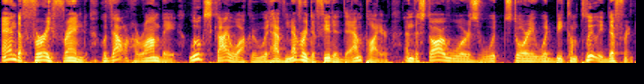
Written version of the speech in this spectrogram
and a furry friend. Without Harambe, Luke Skywalker would have never defeated the Empire, and the Star Wars story would be completely different.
